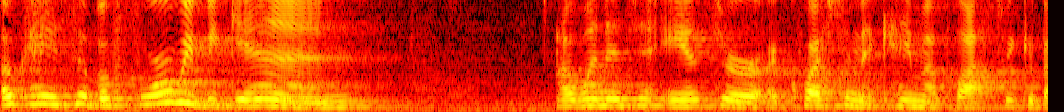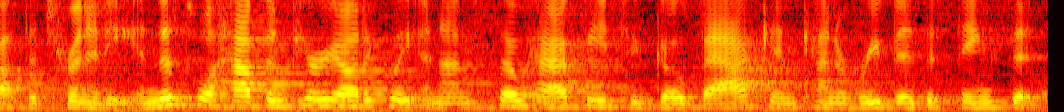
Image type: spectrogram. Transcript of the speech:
Okay, so before we begin, I wanted to answer a question that came up last week about the Trinity. And this will happen periodically, and I'm so happy to go back and kind of revisit things that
